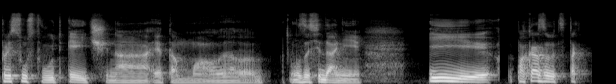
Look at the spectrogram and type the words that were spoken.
присутствует H на этом э, заседании, и показывается так,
